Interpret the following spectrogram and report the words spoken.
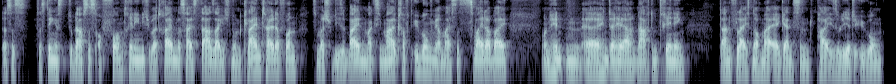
Das ist, das Ding ist, du darfst es auch vorm Training nicht übertreiben. Das heißt, da sage ich nur einen kleinen Teil davon. Zum Beispiel diese beiden Maximalkraftübungen. Wir haben meistens zwei dabei. Und hinten, äh, hinterher, nach dem Training, dann vielleicht nochmal ergänzend paar isolierte Übungen.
